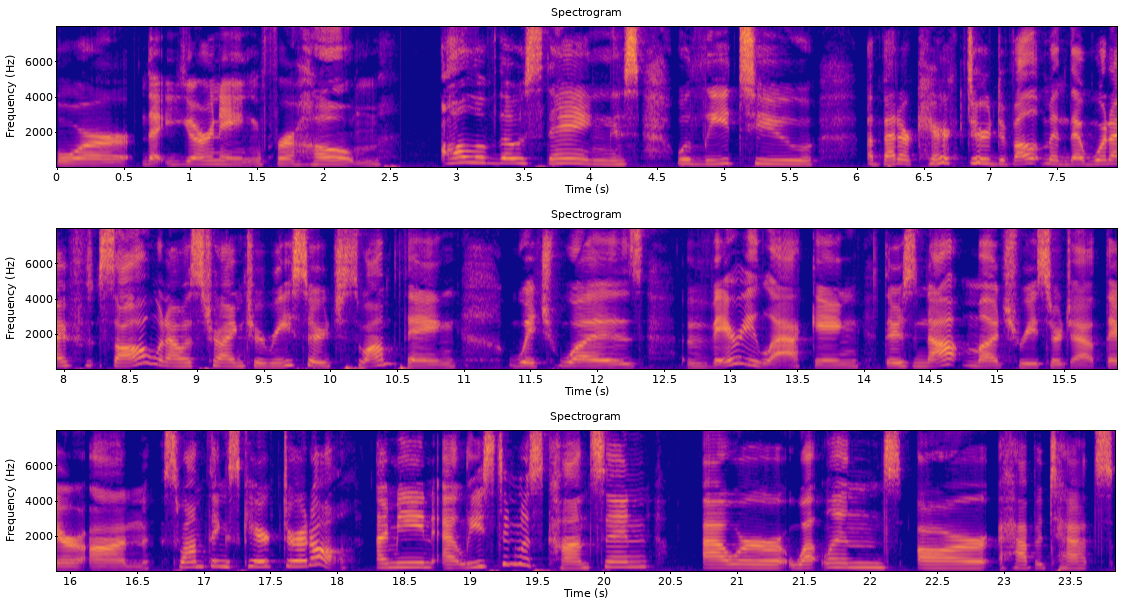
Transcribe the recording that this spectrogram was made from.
or that yearning for home all of those things would lead to a better character development than what I saw when I was trying to research Swamp Thing, which was very lacking. There's not much research out there on Swamp Thing's character at all. I mean, at least in Wisconsin, our wetlands are habitats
